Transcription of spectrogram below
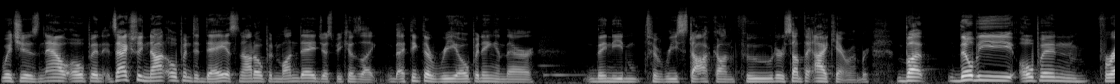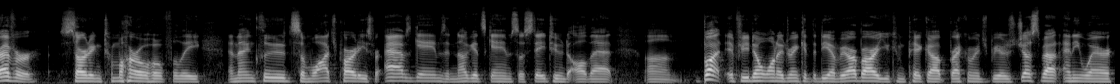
which is now open. It's actually not open today. It's not open Monday, just because like I think they're reopening and they're they need to restock on food or something. I can't remember, but they'll be open forever starting tomorrow, hopefully. And that includes some watch parties for Avs games and Nuggets games. So stay tuned to all that. Um, but if you don't want to drink at the DNVR bar, you can pick up Breckenridge beers just about anywhere.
